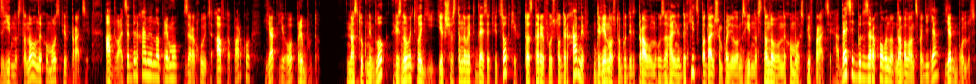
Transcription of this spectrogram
згідно встановлених умов співпраці, а 20 дирхамів напряму зарахуються автопарку як його прибуток. Наступний блок різновид водій. Якщо встановити 10%, то з тарифу у 100 дирхамів 90 буде відправлено у загальний дохід з подальшим поділом згідно встановлених умов співпраці, а 10 буде зараховано на баланс водія як бонус,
